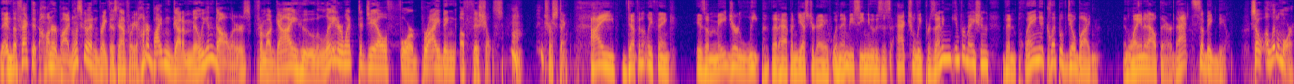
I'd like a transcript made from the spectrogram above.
and the fact that Hunter Biden, let's go ahead and break this down for you. Hunter Biden got a million dollars from a guy who later went to jail for bribing officials. Hmm, interesting. I definitely think is a major leap that happened yesterday when NBC News is actually presenting information, then playing a clip of Joe Biden and laying it out there. That's a big deal. So a little more.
